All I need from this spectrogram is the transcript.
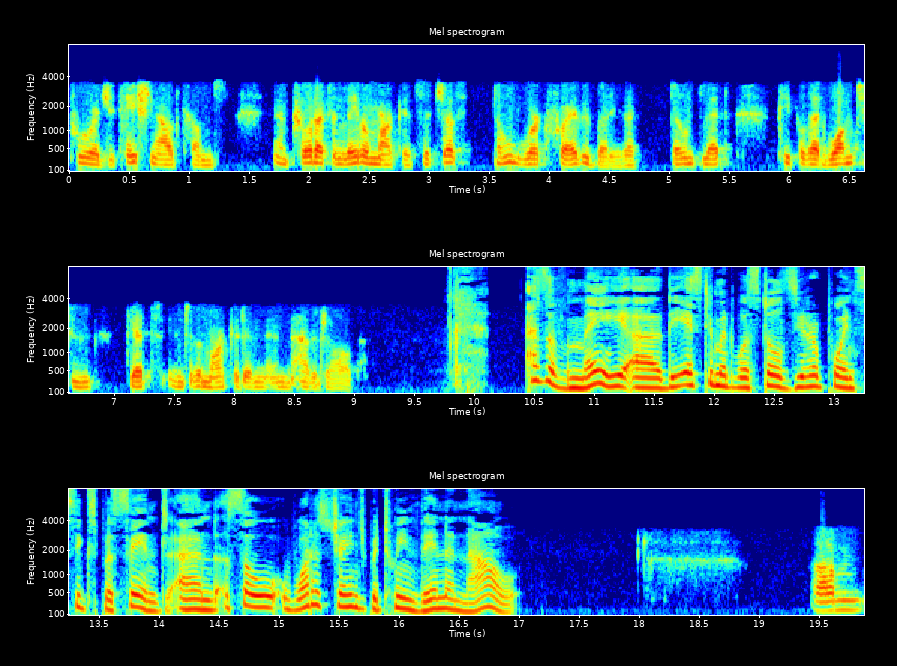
poor education outcomes and product and labor markets that just don't work for everybody, that don't let people that want to get into the market and, and have a job. As of May, uh, the estimate was still 0.6%. And so what has changed between then and now? Um,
